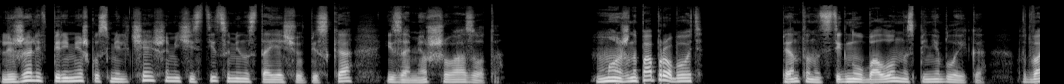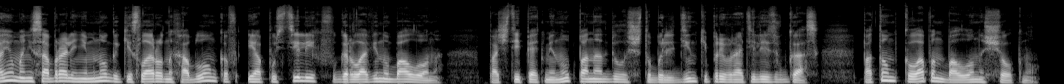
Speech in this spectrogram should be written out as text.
лежали вперемешку с мельчайшими частицами настоящего песка и замерзшего азота. «Можно попробовать», Пентон отстегнул баллон на спине Блейка. Вдвоем они собрали немного кислородных обломков и опустили их в горловину баллона. Почти пять минут понадобилось, чтобы льдинки превратились в газ. Потом клапан баллона щелкнул.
